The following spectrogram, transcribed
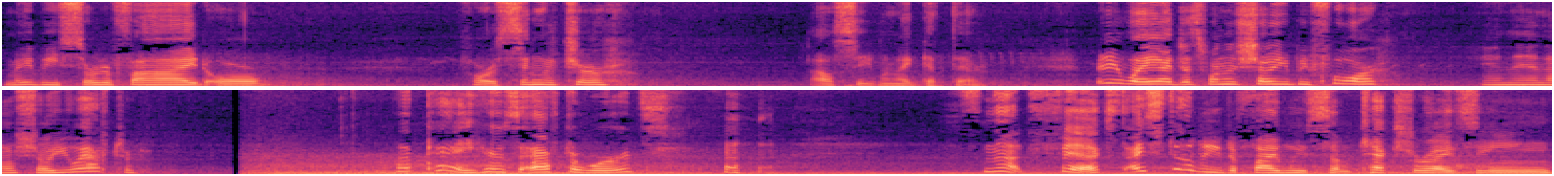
maybe certified or for a signature. I'll see when I get there. But anyway, I just want to show you before, and then I'll show you after. Okay, here's afterwards. it's not fixed. I still need to find me some texturizing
